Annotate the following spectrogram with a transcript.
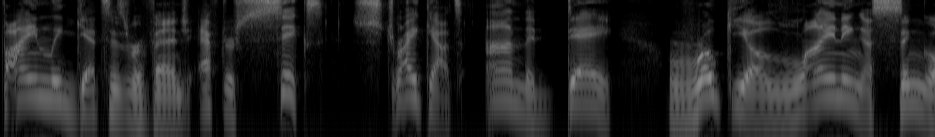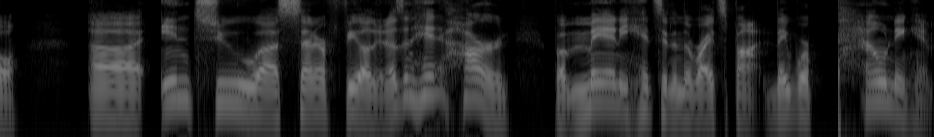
finally gets his revenge after six strikeouts on the day. Rocchio lining a single uh, into uh, center field. It doesn't hit hard, but man, he hits it in the right spot. They were pounding him.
